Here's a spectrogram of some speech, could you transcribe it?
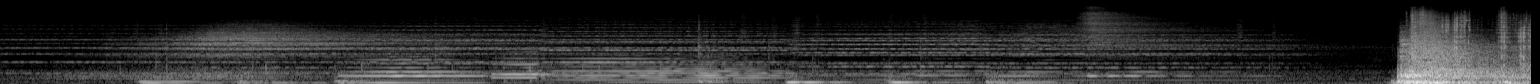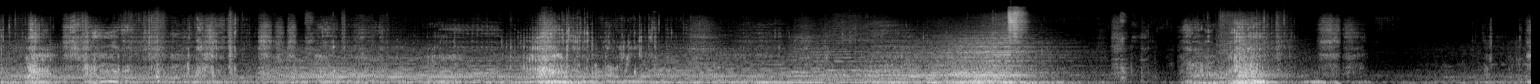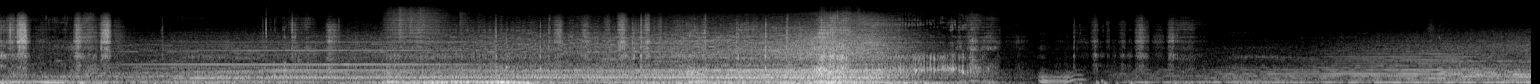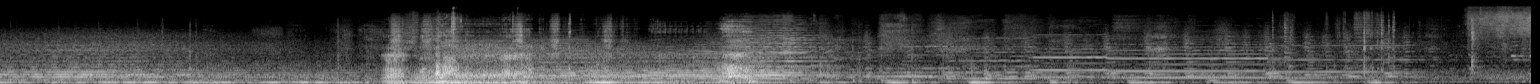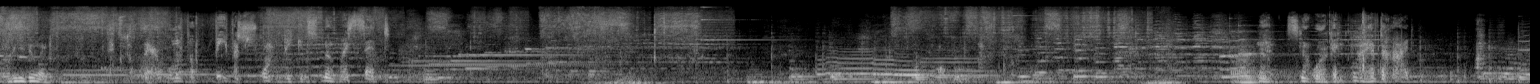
Are you doing? That's the werewolf of Fever Swamp. He can smell my scent. No, it's not working. I have to hide.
